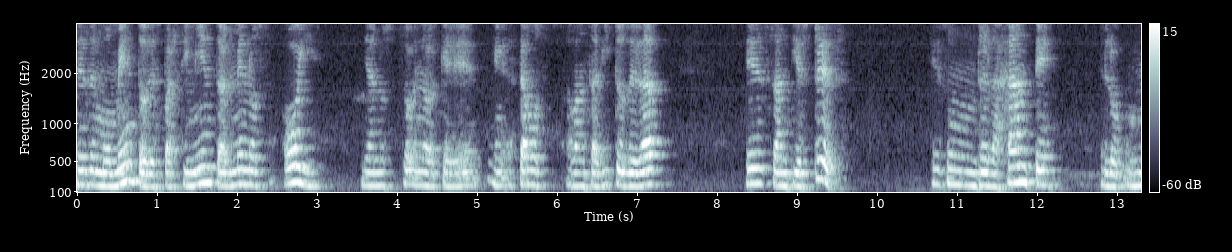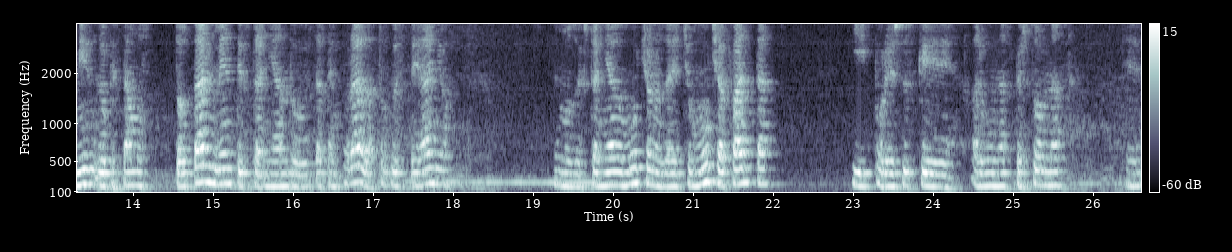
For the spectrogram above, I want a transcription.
es el momento de esparcimiento, al menos hoy, ya nos, que estamos avanzaditos de edad, es antiestrés, es un relajante, lo, lo que estamos totalmente extrañando esta temporada, todo este año. Hemos extrañado mucho, nos ha hecho mucha falta y por eso es que algunas personas eh,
